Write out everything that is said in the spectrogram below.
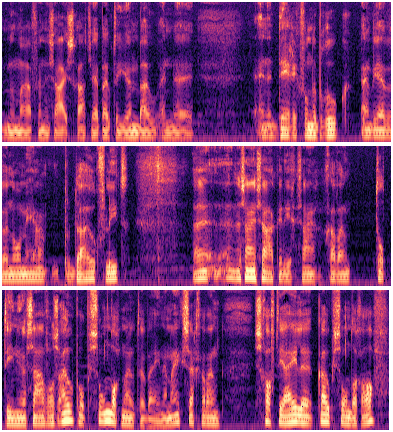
Noem maar even een zijstraat. Je hebt ook de Jumbo en, de, en Dirk van den Broek. En wie hebben we nog meer? De Hoogvliet. Er zijn zaken die zijn gewoon tot 10 uur s'avonds open op zondag notabene. Maar ik zeg gewoon, schaf die hele koopzondag af.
